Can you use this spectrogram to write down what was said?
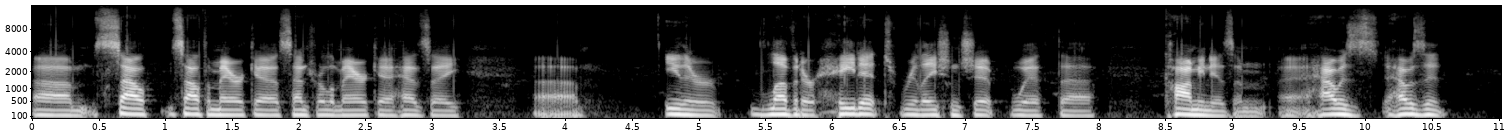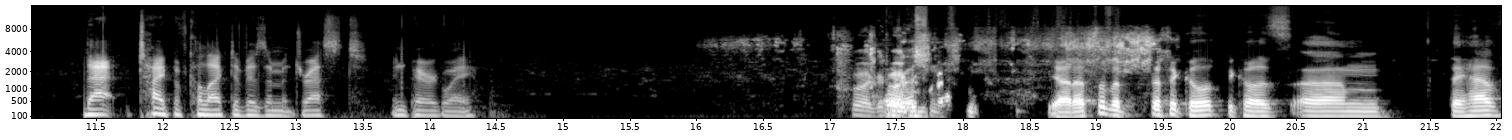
um, South South America, Central America has a uh, either love it or hate it relationship with uh, communism. Uh, how is how is it that type of collectivism addressed in Paraguay? Yeah, that's a bit difficult because um, they have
